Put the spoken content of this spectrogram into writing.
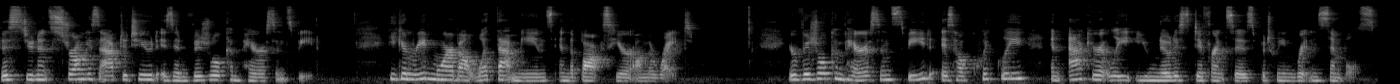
this student's strongest aptitude is in visual comparison speed. He can read more about what that means in the box here on the right. Your visual comparison speed is how quickly and accurately you notice differences between written symbols.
